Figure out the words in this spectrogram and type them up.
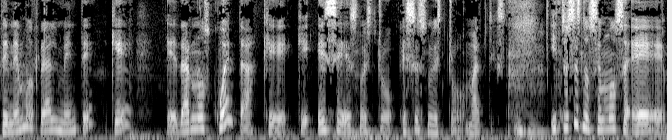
tenemos realmente que eh, darnos cuenta que, que, ese es nuestro ese es nuestro matrix. Y entonces nos hemos eh,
